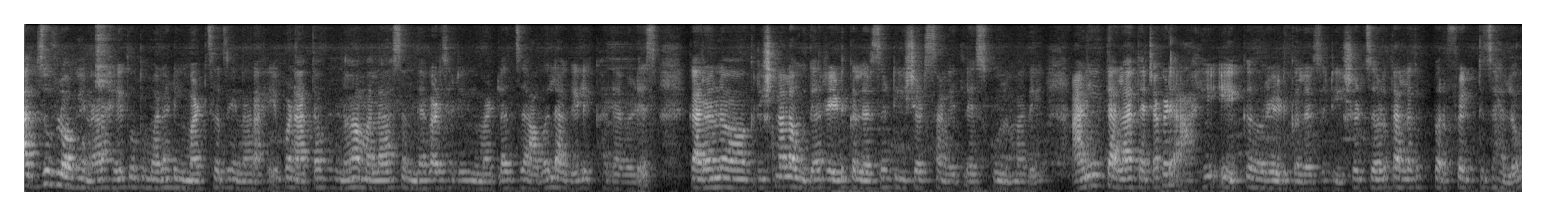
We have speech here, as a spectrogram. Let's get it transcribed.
आज जो व्लॉग येणार आहे तो तुम्हाला डीमार्टचाच येणार आहे. पण आता पुन्हा आम्हाला संध्याकाळसाठी डीमार्टला जावं लागेल एखाद्या वेळेस. कारण कृष्णाला उद्या रेड कलरचं टी शर्ट सांगितलं आहे स्कूलमध्ये आणि त्याला त्याच्याकडे आहे एक रेड कलरचं टी शर्ट जर त्याला परफेक्ट झालं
